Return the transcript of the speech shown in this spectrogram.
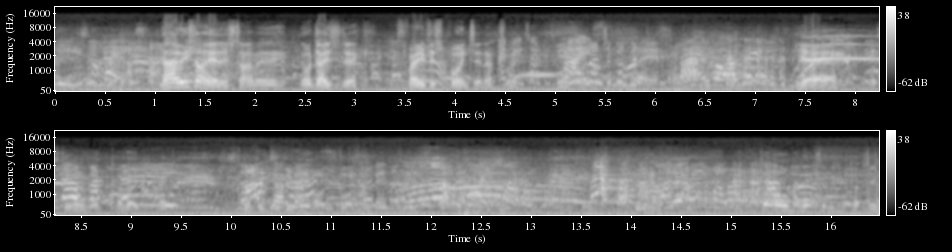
He's not here this time. No, he's not here this time. Nor Daisy Dick. It's very disappointing, actually. Yeah. Let's do they? Ten more minutes and he puts him.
